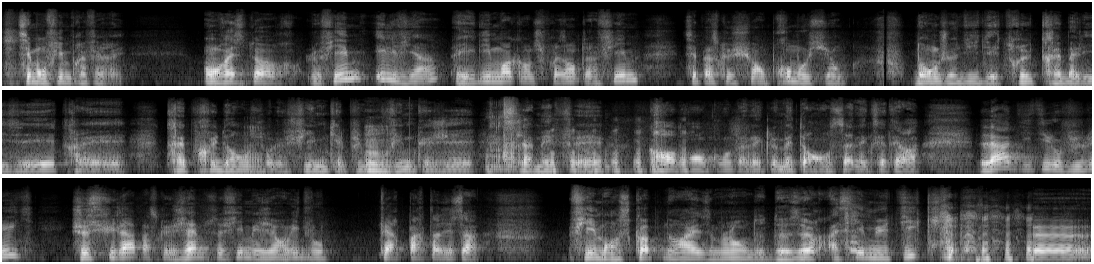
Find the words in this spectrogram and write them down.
C'est mon film préféré. On restaure le film, il vient et il dit moi quand je présente un film, c'est parce que je suis en promotion. Donc je dis des trucs très balisés, très très prudents sur le film, qui est le plus beau film que j'ai jamais fait, grande rencontre avec le metteur en scène, etc. Là, dit-il au public, je suis là parce que j'aime ce film et j'ai envie de vous faire partager ça. Film en scope noir et blanc de deux heures, assez mutique. Euh,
